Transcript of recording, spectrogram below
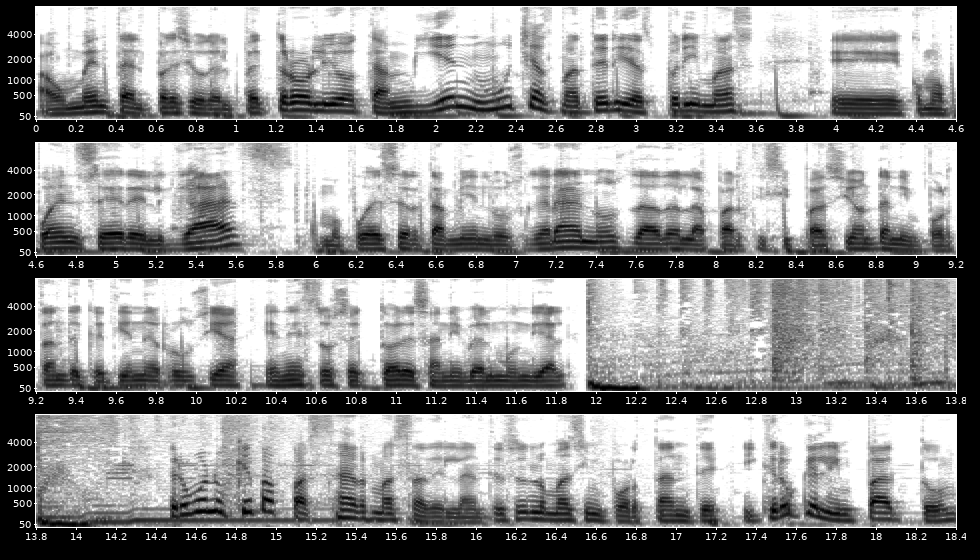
aumenta el precio del petróleo, también muchas materias primas, eh, como pueden ser el gas, como puede ser también los granos, dada la participación tan importante que tiene Rusia en estos sectores a nivel mundial. Pero bueno, ¿qué va a pasar más adelante? Eso es lo más importante y creo que el impacto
